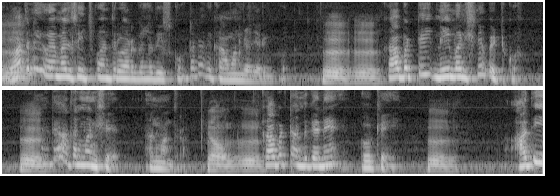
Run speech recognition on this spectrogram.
తర్వాత నీవు ఎమ్మెల్సీ ఇచ్చి మంత్రి వర్గంలో తీసుకుంటారు అది కామన్గా జరిగిపోతుంది. కాబట్టి నీ మనిషినే పెట్టుకో. అంటే అతని మనిషే హనుమంతరావు కాబట్టి అందుకనే ఓకే. అది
